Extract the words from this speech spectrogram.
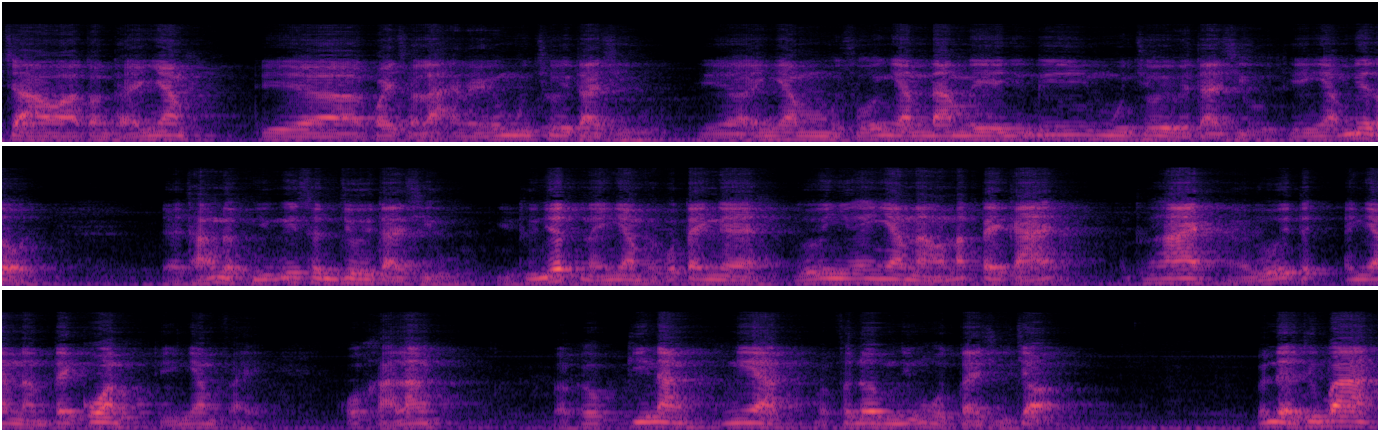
chào toàn thể anh em thì quay trở lại về cái môn chơi tài xỉu thì anh em một số anh em đam mê những cái môn chơi về tài xỉu thì anh em biết rồi để thắng được những cái sân chơi tài xỉu thì thứ nhất là anh em phải có tay nghề đối với những anh em nào nắp tay cái thứ hai là đối với anh em làm tay con thì anh em phải có khả năng và có kỹ năng nghe và phân âm những hột tài xỉu chợ vấn đề thứ ba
